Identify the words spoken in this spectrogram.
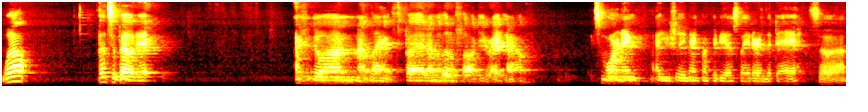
Well, that's about it. Could go on at length, but I'm a little foggy right now. It's morning. I usually make my videos later in the day, so uh,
